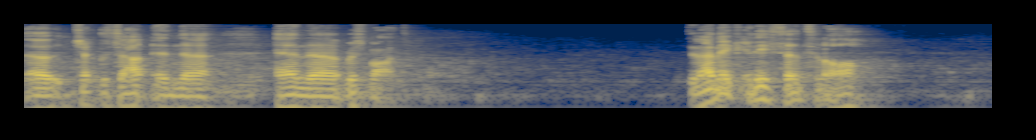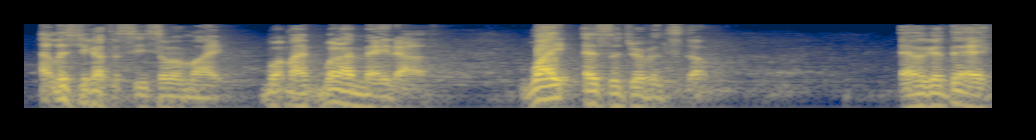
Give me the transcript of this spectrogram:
uh, check this out and uh, and uh, respond. Did I make any sense at all? At least you got to see some of my what my what I'm made of. White as the driven snow. Have a good day.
